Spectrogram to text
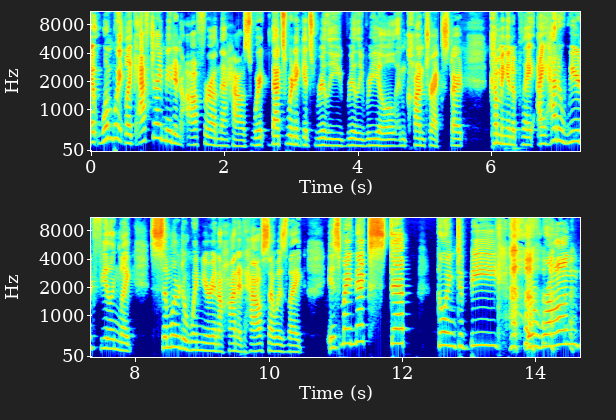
at one point, like after I made an offer on the house, where that's when it gets really, really real and contracts start coming into play, I had a weird feeling like similar to when you're in a haunted house. I was like, is my next step going to be the wrong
